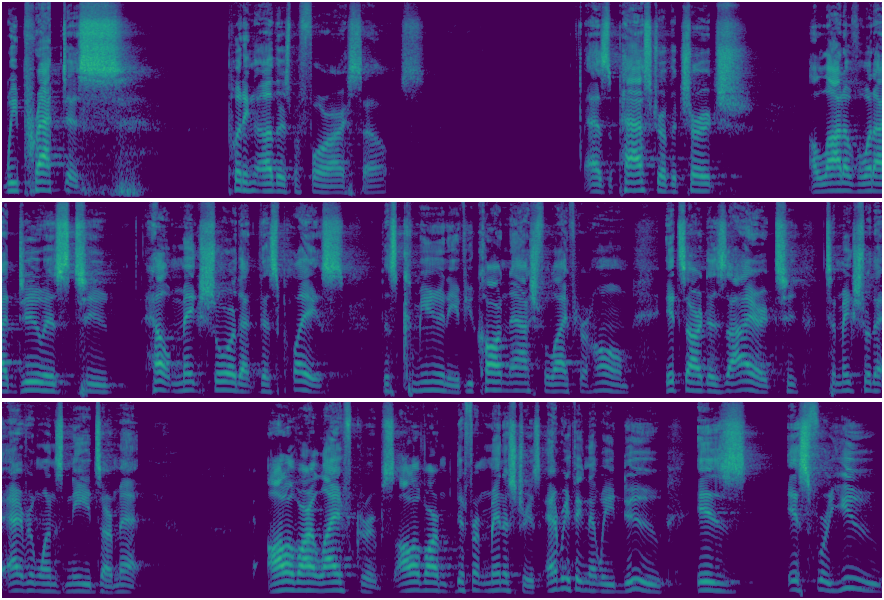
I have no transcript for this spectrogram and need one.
we practice putting others before ourselves. As a pastor of the church, a lot of what I do is to help make sure that this place, this community, if you call Nashville Life your home, it's our desire to, to make sure that everyone's needs are met. All of our life groups, all of our different ministries, everything that we do is is for you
